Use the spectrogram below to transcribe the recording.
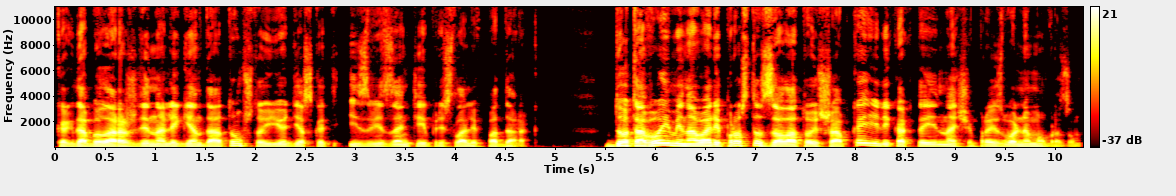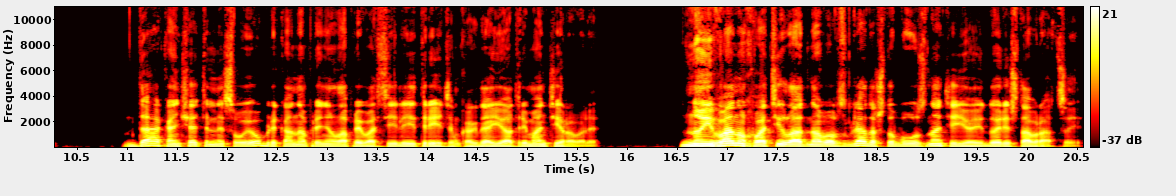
когда была рождена легенда о том, что ее, дескать, из Византии прислали в подарок. До того именовали просто «золотой шапкой» или как-то иначе, произвольным образом. Да, окончательный свой облик она приняла при Василии III, когда ее отремонтировали. Но Ивану хватило одного взгляда, чтобы узнать ее и до реставрации.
